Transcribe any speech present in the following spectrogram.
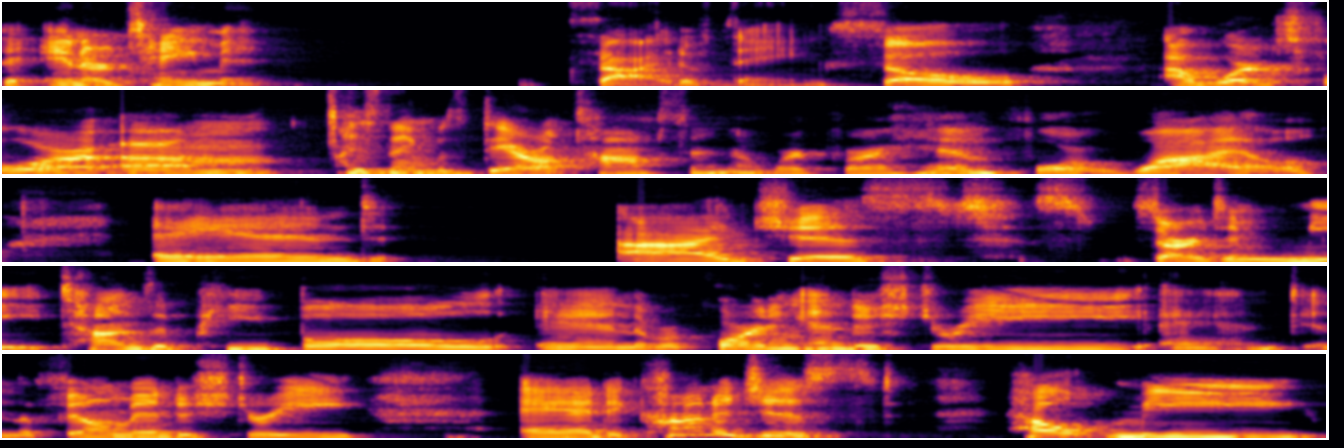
the entertainment side of things. So I worked for, um, his name was Daryl Thompson. I worked for him for a while. And I just started to meet tons of people in the recording industry and in the film industry. And it kind of just helped me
